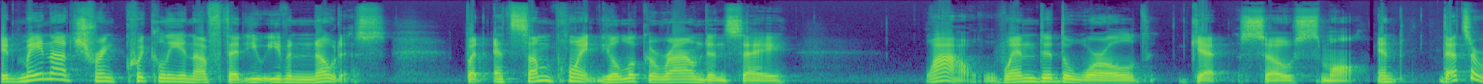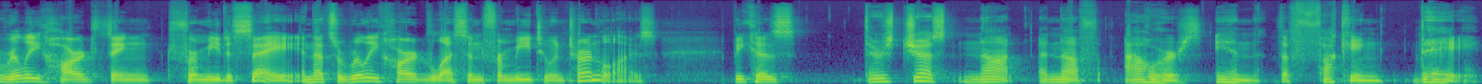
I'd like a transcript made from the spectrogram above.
It may not shrink quickly enough that you even notice, but at some point you'll look around and say, wow, when did the world get so small? And that's a really hard thing for me to say, and that's a really hard lesson for me to internalize because there's just not enough hours in the fucking day.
